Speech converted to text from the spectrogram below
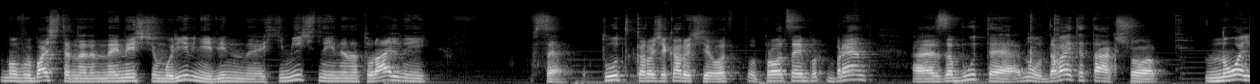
Ну, ви бачите, на найнижчому рівні він е, хімічний, ненатуральний. Все. Тут, коротше кажучи, от, от про цей бренд е, забудьте. Ну, давайте так, що ноль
